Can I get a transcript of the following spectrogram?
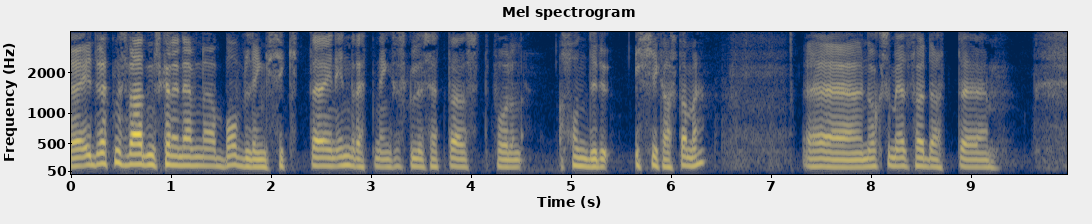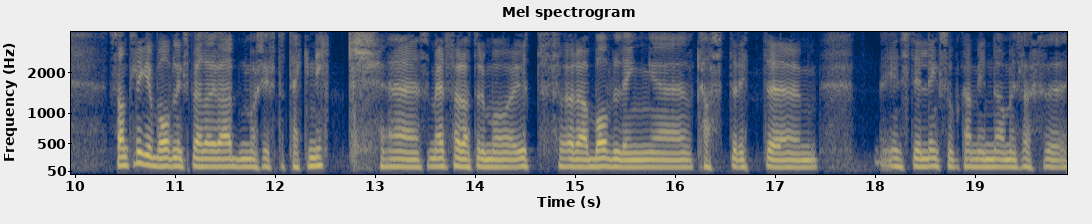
I idrettens verden skal jeg nevne bowlingsikte, en innretning som skulle settes på den hånda du ikke kaster med. Eh, noe som medførte at eh, samtlige bowlingspillere i verden må skifte teknikk, Eh, som medfører at du må utføre bowlingkastet ditt uh, i en stilling som kan minne om en slags uh,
